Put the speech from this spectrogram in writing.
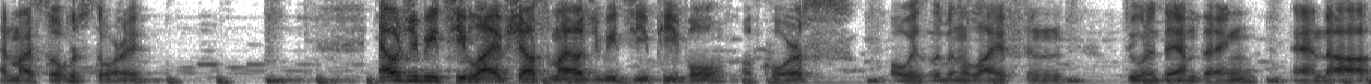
and my sober story. LGBT life, shouts to my LGBT people, of course, always living the life and doing a damn thing and uh,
